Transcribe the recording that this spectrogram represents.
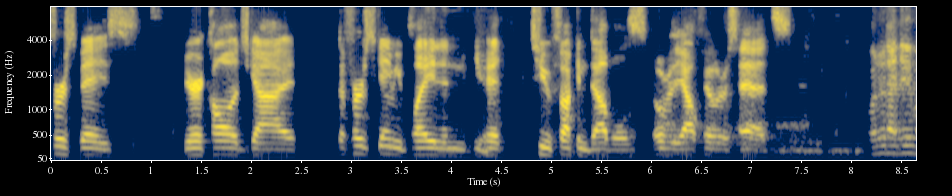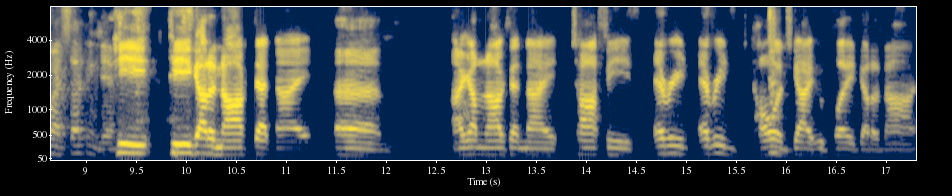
first base. You're a college guy. The first game you played and you hit two fucking doubles over the outfielders' heads. What did I do my second game? P P got a knock that night. Um, I got a knock that night. Toffee, every every college guy who played got a knock.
